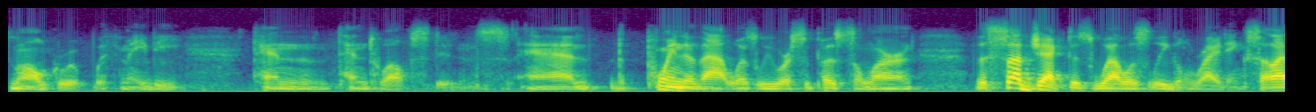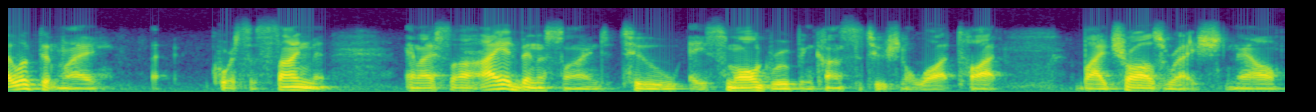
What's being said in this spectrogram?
small group with maybe 10, 10, 12 students. And the point of that was we were supposed to learn the subject as well as legal writing. So I looked at my uh, course assignment and I saw I had been assigned to a small group in constitutional law taught by Charles Reich. Now,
